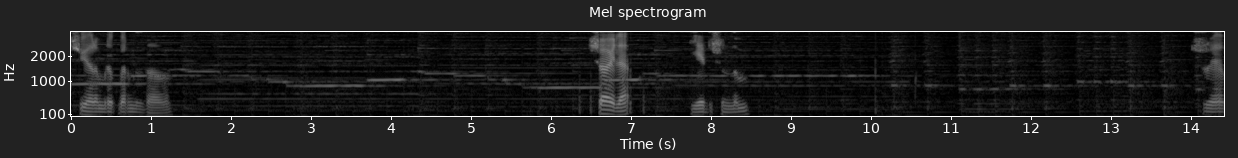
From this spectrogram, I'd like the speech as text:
Şu yarım bloklarımızı da alalım. Şöyle diye düşündüm. Şuraya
